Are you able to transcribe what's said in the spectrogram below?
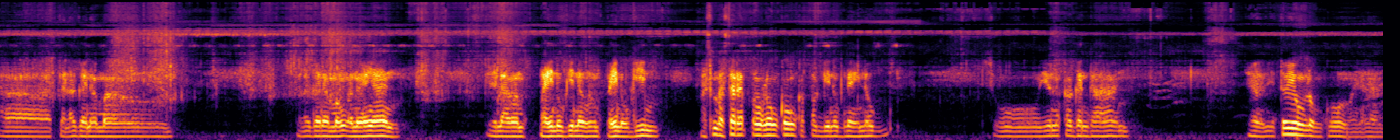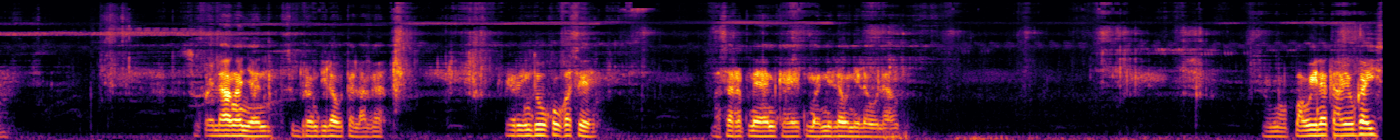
ah, talaga namang Talaga namang ano yan. Kailangan pahinugin ng pahinugin. Mas masarap ang longkong kapag ginog na hinog. So, yun ang kagandahan. Yan, ito yung longkong. Ayan. So, kailangan yan. Sobrang dilaw talaga. Pero yung duko kasi, masarap na yan kahit manilaw-nilaw lang. So, pauwi na tayo guys.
